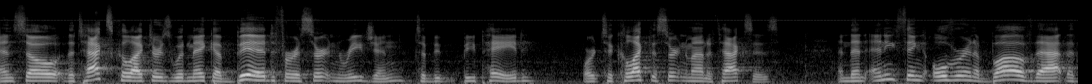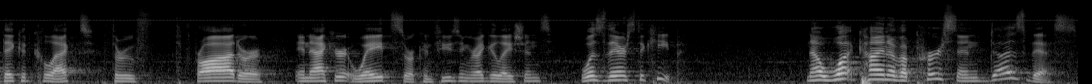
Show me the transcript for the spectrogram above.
And so the tax collectors would make a bid for a certain region to be, be, paid or to collect a certain amount of taxes. And then anything over and above that that they could collect through f- fraud or inaccurate weights or confusing regulations was theirs to keep. Now, what kind of a person does this?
